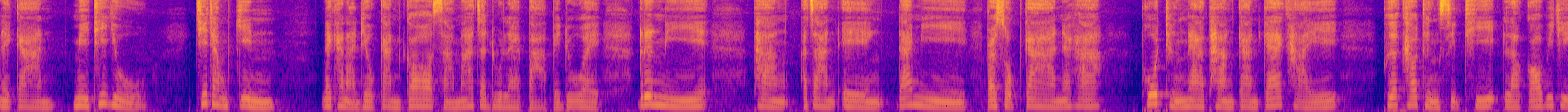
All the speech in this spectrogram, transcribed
ในการมีที่อยู่ ที่ทำกิน ในขณะเดียวกันก็สามารถจะดูแลป่าไปด้วย เรื่องนี้ทางอาจารย์เองได้มีประสบการณ์นะคะ พูดถึงแนวทางการแก้ไข เพื่อเข้าถึงสิทธิแล้วก็วิธี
